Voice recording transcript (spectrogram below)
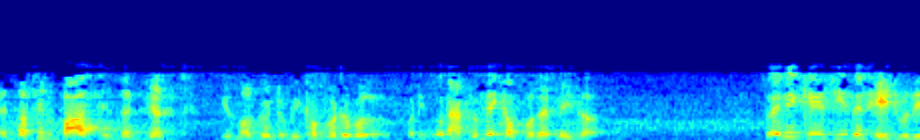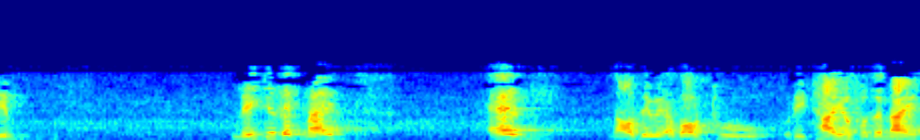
A nafil fast is that guest is not going to be comfortable, but he's going to have to make up for that later. So any case, he then ate with him. Later that night, as now they were about to retire for the night,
